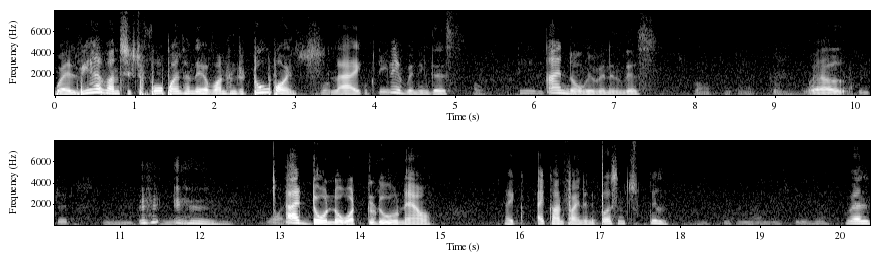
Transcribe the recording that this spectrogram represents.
Well, we have 164 points and they have 102 points. Like, we're winning this. I know we're winning this. Well, mm-hmm. I don't know what to do now. Like, I can't find any person to kill. Well,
